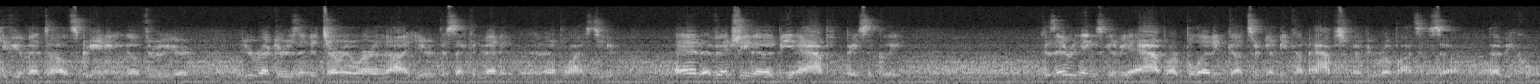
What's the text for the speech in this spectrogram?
give you a mental health screening and go through your your records and determine whether or not you're the Second Amendment applies to you. And eventually that would be an app, basically. Because everything's going to be an app. Our blood and guts are going to become apps. We're going to be robots. So that'd be cool.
